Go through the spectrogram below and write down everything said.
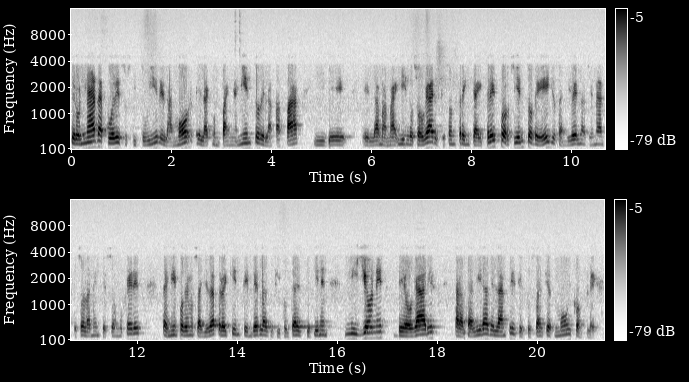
pero nada puede sustituir el amor, el acompañamiento de la papá y de eh, la mamá. Y en los hogares, que son 33% de ellos a nivel nacional, que solamente son mujeres, también podemos ayudar, pero hay que entender las dificultades que tienen millones de hogares para salir adelante en circunstancias muy complejas.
